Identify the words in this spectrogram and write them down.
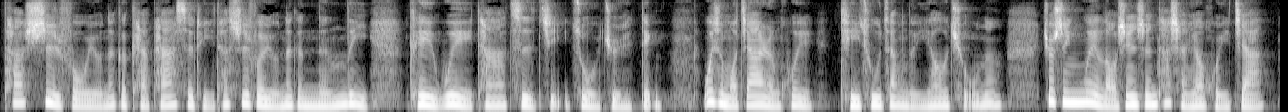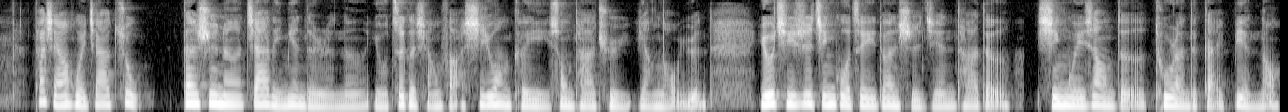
他是否有那个 capacity，他是否有那个能力可以为他自己做决定？为什么家人会提出这样的要求呢？就是因为老先生他想要回家，他想要回家住。但是呢，家里面的人呢有这个想法，希望可以送他去养老院。尤其是经过这一段时间，他的行为上的突然的改变哦，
